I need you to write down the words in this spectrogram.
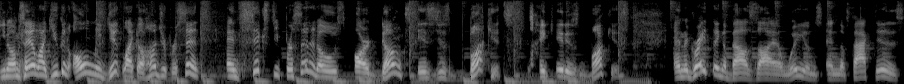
You know what I'm saying? Like you can only get like 100% and 60% of those are dunks is just buckets. Like it is buckets. And the great thing about Zion Williams and the fact is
